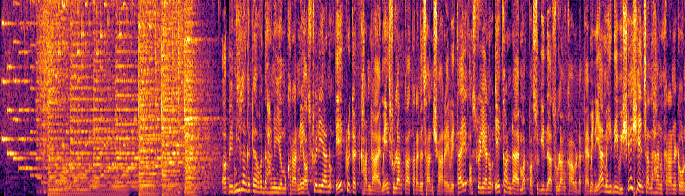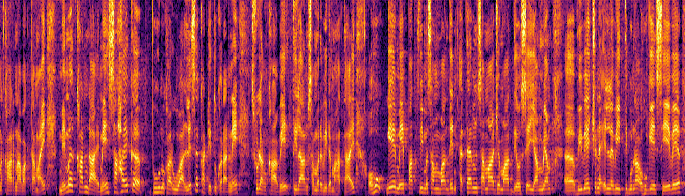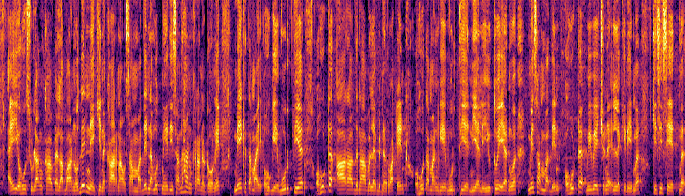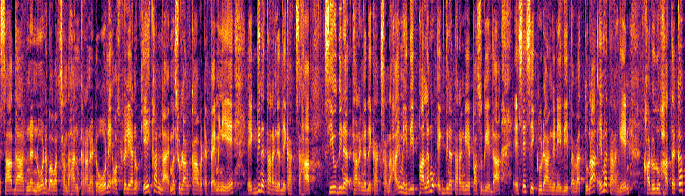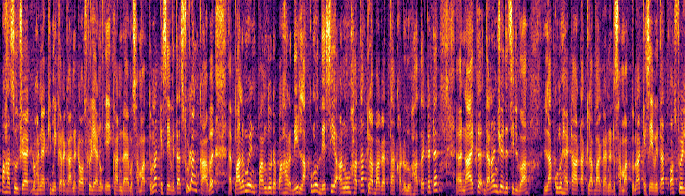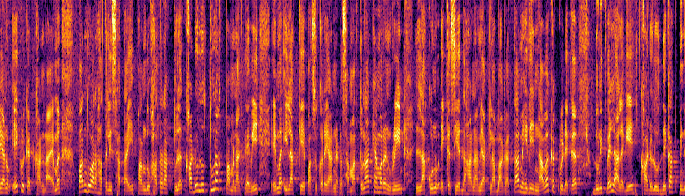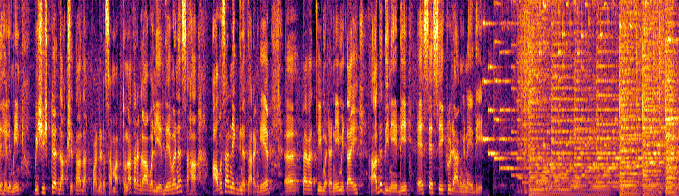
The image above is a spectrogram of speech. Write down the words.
අපි මීළඟට අවධානය යොමු කරන්නේ ඔස්ට්‍රලයානු ඒ ක්‍රිකට් කණ්ඩායමේ ශ්‍ර ලංකා තරග සංචාරය වෙතයි. ඔස්ට්‍රලයානු ඒ කණ්ඩායමත් පසුගිදා ශ්‍ර ලංකාවට පැමිණිය. මෙහිදී විශේෂයෙන් සඳහන් කරන්නට ඕන කාරණාවක් තමයි මෙම කණ්ඩායමේ සහයක පුහුණුකරුවා ලෙස කටයුතු කරන්නේ ශ්‍ර ලංකාවේ තිලාන් සමරවිර මහතයි. ඔහුගේ මේ පත්වීම සම්බන්ධයෙන් ඇතැම් සමාජ මාධ්‍ය ඔස්සේ යම් යම් විවේචන එල්ල වී තිබුණා. ඔහුගේ සේවය ඇයි ඔහු ශ්‍ර ලංකාවට ලබා නොදෙන්නේ කියන කාරණාව සම්බන්ධයෙන්. නමුත් මෙහිදී සඳහන් කරන්නට ඕනේ මේක තමයි ඔහුගේ වෘතිය ඔහුට ආර ආරාධනාව ලැබෙන රටෙන් ඔහු තමන්ගේ වෘතිය නියලිය යුතු ඒ අනුව මේ සම්බන්ධයෙන් ඔහුට විවේචන එල්ල කිරීම කිසිසේත්ම සාධාරණ නොවන බවත් සඳහන් කරන්නට ඕනේ. ඔස්ට්‍රලයානු ඒ කණ්ඩායම ශ්‍ර ලංකාවට පැමිණියේ එක්දින තරඟ දෙකක් සහ සිව්දින තරඟ දෙකක් සඳහයි. මෙහිදී පළමු එක්දින තරගේ පසුගේදා එසෙසි ක්‍රඩාංගනයේදී පැවැත්වුණා. එම තරගෙන් කඩුළු හතක පහසු ජයග්‍රහණයක් හිමි කරගන්නට ඔස්ට්‍රලයානු ඒ කණ්ඩායම සමත් වුණ. කෙසේ වෙත ශ්‍ර ලංකාව පළමුුවෙන් පන්දුට පහරදී ලකුණු දෙසිය අනු හතක් ලබාගත්තා කඩුළු හතකට නාය නායක දනංජයද සිල්වා ලකුණු හැටාටක් ලබා ගන්නට සමත් වනා කෙසේ වෙතත් ඔස්ට්‍රලයානු ඒ ක්‍රිකට් කණ්ඩායම පන්දුවර හතලිස් හතයි පන්දු හතරක් තුළ කඩුළු තුනක් පමණක් දැවී එම ඉලක්කේ පසුකර යන්නට සමත් වනා කැමරන් ග්‍රීන් ලකුණු එකසිය දහනමයක් ලබාගත්තා මෙහිදී නවක ක්‍රඩක දුනිත් වෙල්ලාලගේ කඩලු දෙකක් මිඳ හෙළමින් විශිෂ්ට දක්ෂතා දක්වන්නට සමත් වනා තරගාවලිය දෙවන සහ අවසන් එක්දින තරගය පැවැත්වීමට නීමිතයි අද දිනේදී SSC ක්‍රඩාංගනයේදී.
